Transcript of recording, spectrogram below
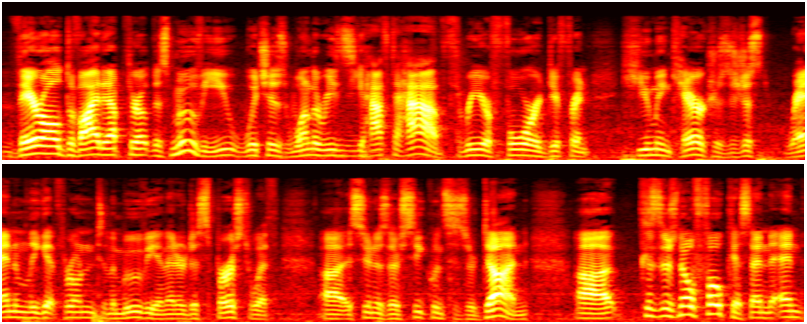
they're all divided up throughout this movie, which is one of the reasons you have to have three or four different human characters that just randomly get thrown into the movie and then are dispersed with uh, as soon as their sequences are done, because uh, there's no focus and and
